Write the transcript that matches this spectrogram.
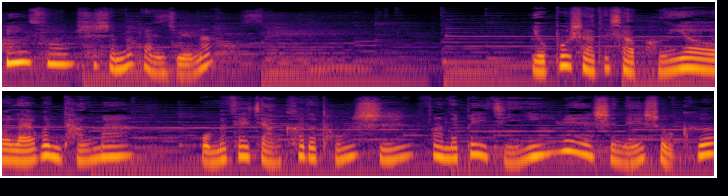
逼苏是什么感觉呢？有不少的小朋友来问唐妈。我们在讲课的同时放的背景音乐是哪首歌？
